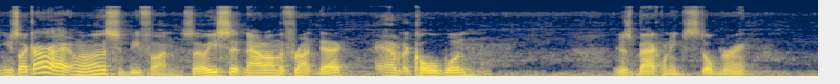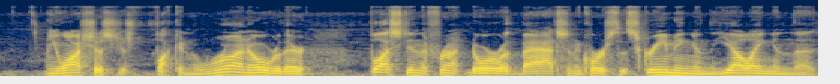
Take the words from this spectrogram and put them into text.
he's like, all right, well, this should be fun. So he's sitting out on the front deck, having a cold one. It was back when he could still drink. He watched us just fucking run over there, bust in the front door with bats, and of course the screaming and the yelling and the,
